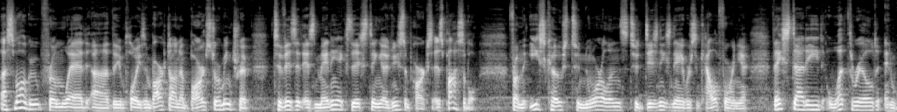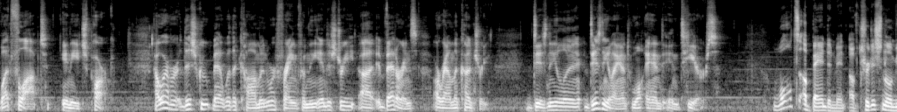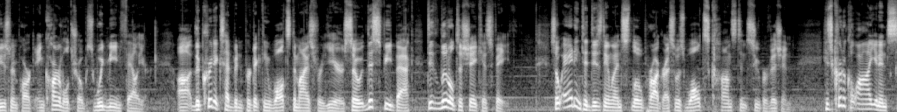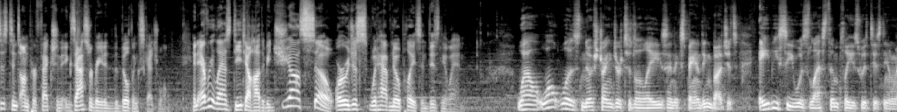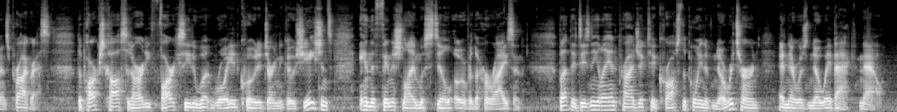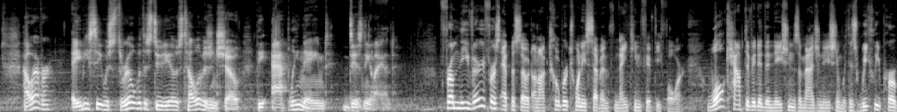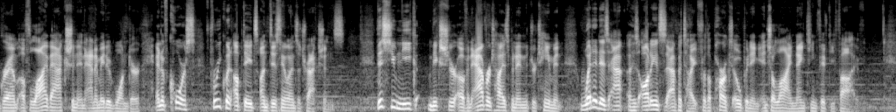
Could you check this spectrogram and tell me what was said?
A small group from WED, uh, the employees, embarked on a barnstorming trip to visit as many existing amusement parks as possible. From the East Coast to New Orleans to Disney's neighbors in California, they studied what thrilled and what flopped in each park. However, this group met with a common refrain from the industry uh, veterans around the country Disneyland, Disneyland will end in tears. Walt's abandonment of traditional amusement park and carnival tropes would mean failure. Uh, the critics had been predicting Walt's demise for years, so this feedback did little to shake his faith. So, adding to Disneyland's slow progress was Walt's constant supervision. His critical eye and insistence on perfection exacerbated the building schedule, and every last detail had to be just so, or it just would have no place in Disneyland. While Walt was no stranger to delays and expanding budgets, ABC was less than pleased with Disneyland's progress. The park's costs had already far exceeded what Roy had quoted during negotiations, and the finish line was still over the horizon. But the Disneyland project had crossed the point of no return, and there was no way back now. However, ABC was thrilled with the studio's television show, the aptly named Disneyland. From the very first episode on October 27, 1954, Walt captivated the nation's imagination with his weekly program of live action and animated wonder, and of course, frequent updates on Disneyland's attractions. This unique mixture of an advertisement and entertainment whetted his, his audience's appetite for the park's opening in July 1955.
